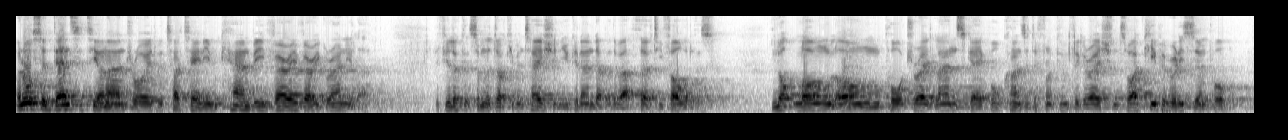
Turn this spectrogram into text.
And also density on Android with Titanium can be very, very granular. If you look at some of the documentation, you can end up with about 30 folders. Not long, long, portrait, landscape, all kinds of different configurations. So I keep it really simple.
